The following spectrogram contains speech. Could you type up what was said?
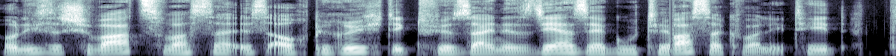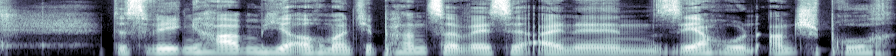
und dieses Schwarzwasser ist auch berüchtigt für seine sehr, sehr gute Wasserqualität. Deswegen haben hier auch manche Panzerwälse einen sehr hohen Anspruch.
